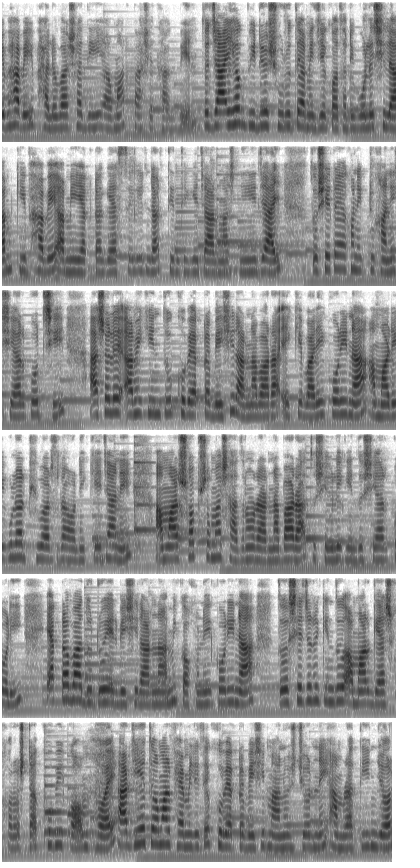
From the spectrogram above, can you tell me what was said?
এভাবেই ভালোবাসা দিয়ে আমার পাশে থাকবেন। তো যাই হোক ভিডিও শুরুতে আমি যে কথাটি বলেছিলাম, কীভাবে আমি একটা গ্যাস সিলিন্ডার তিন থেকে চার মাস নিয়ে যাই, তো সেটা এখন একটুখানি শেয়ার করছি। আসলে আমি কিন্তু খুব একটা বেশি রান্না বাড়া একেবারেই করি না। আমার রেগুলার ভিউয়ার্সরা অনেকেই জানে, আমার সব সময় সাধারণ রান্না বাড়া তো সেগুলি কিন্তু শেয়ার করি। একটা বা দুটো এর বেশি রান্না আমি কখনোই করি না। তো সেজন্য কিন্তু আমার গ্যাস খরচটা খুবই কম হয়। আর যেহেতু আমার ফ্যামিলিতে খুব একটা বেশি মানুষজন নেই, আমরা তিনজন,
